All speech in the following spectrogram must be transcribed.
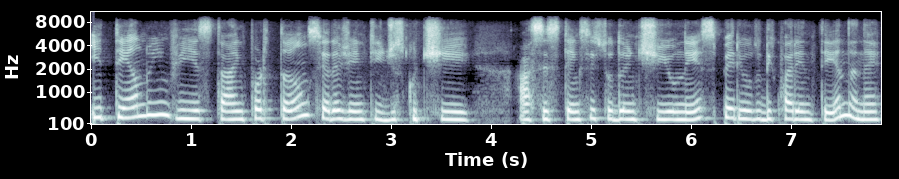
E tendo em vista a importância da gente discutir assistência estudantil nesse período de quarentena, né?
